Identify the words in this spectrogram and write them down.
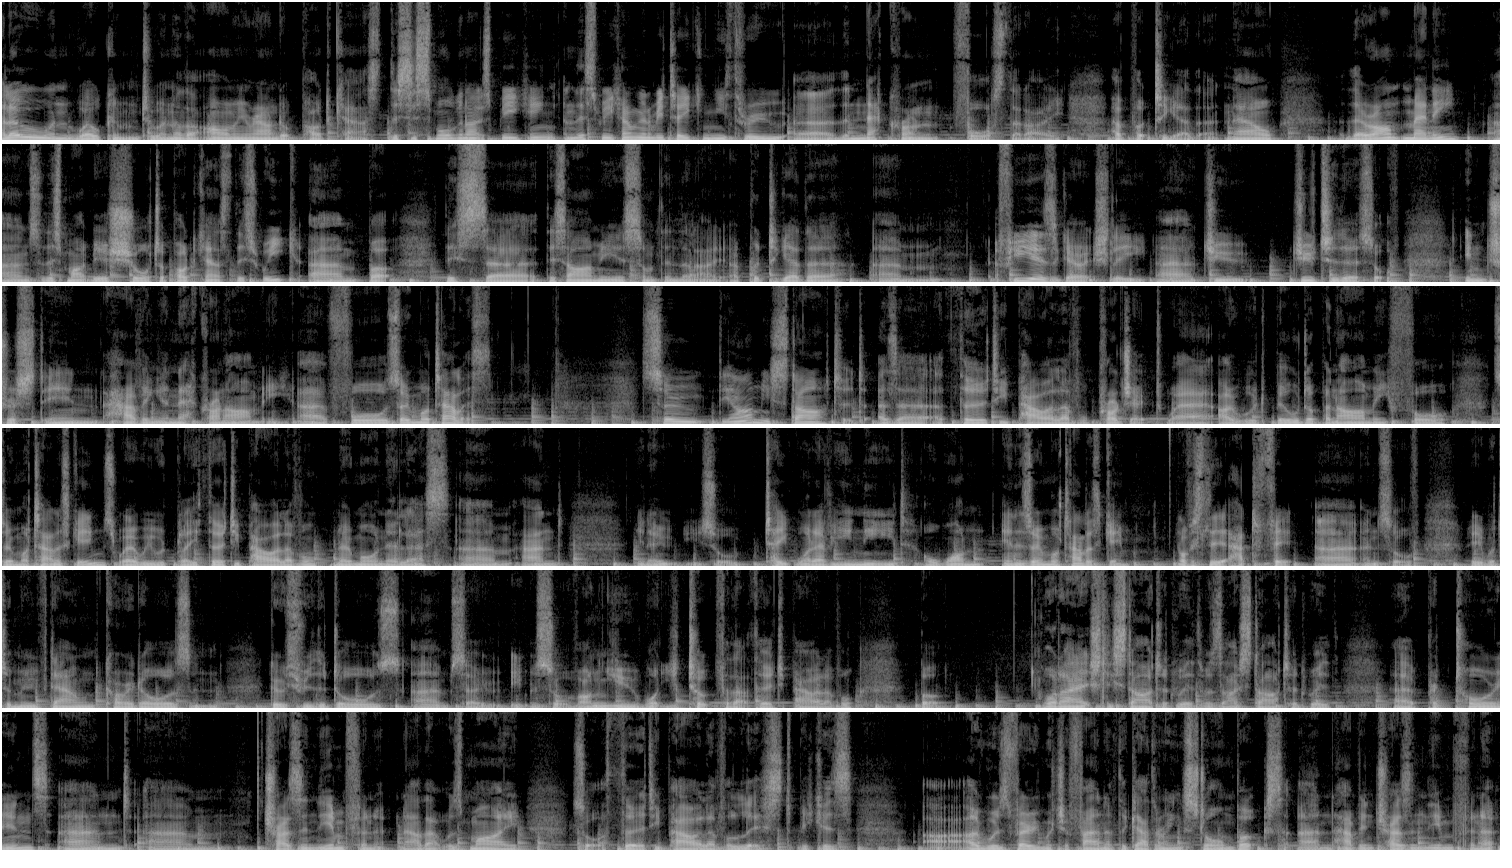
Hello and welcome to another Army Roundup podcast. This is Smorgonite speaking, and this week I'm going to be taking you through uh, the Necron force that I have put together. Now, there aren't many, um, so this might be a shorter podcast this week, um, but this uh, this army is something that I, I put together um, a few years ago, actually, uh, due due to the sort of interest in having a Necron army uh, for Zomortalis. Mortalis. So the army started as a, a, 30 power level project where I would build up an army for Zone Mortalis games where we would play 30 power level, no more, no less, um, and you know, you sort of take whatever you need or want in a Zone Mortalis game. Obviously, it had to fit uh, and sort of be able to move down corridors and go through the doors. Um, so it was sort of on you what you took for that 30 power level, but what I actually started with was I started with uh, Praetorians and um, Trazyn the Infinite. Now, that was my sort of 30 power level list because I was very much a fan of the Gathering Storm books and having Trazyn the Infinite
